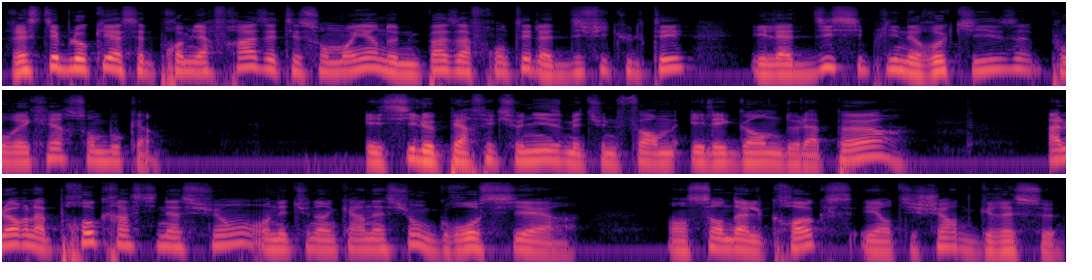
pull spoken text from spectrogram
Rester bloqué à cette première phrase était son moyen de ne pas affronter la difficulté et la discipline requise pour écrire son bouquin. Et si le perfectionnisme est une forme élégante de la peur, alors la procrastination en est une incarnation grossière, en sandales crocs et en t-shirt graisseux.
